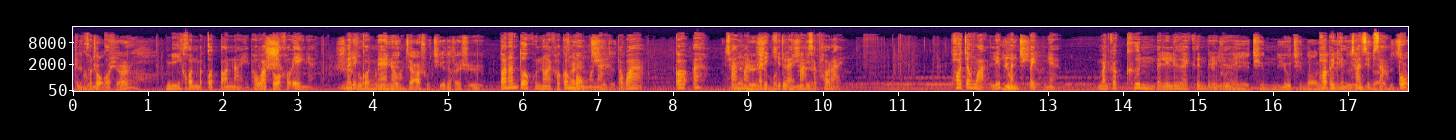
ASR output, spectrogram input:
เป็นคนกด มีคนมากดตอนไหน เพราะว่าตัวเขาเองเนี่ยไม่ได้กดแน่นอน ตอนนั้นตัวคุณน้อยเขาก็งงนะ แต่ว่าก็อะช่างมันไม่ได้คิดอะไรมากสักเท่าไหร่ พอจังหวะลิฟต์มันปิดเนี่ย มันก็ขึ้นไปเรื่อยๆ ขึ้นไปเรื่อยๆ พอไปถึงชั้น 13 ปุ๊บ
